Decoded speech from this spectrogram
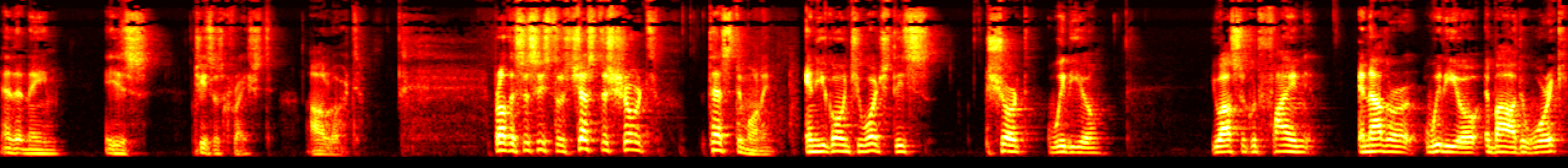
And the name is Jesus Christ, our Lord. Brothers and sisters, just a short testimony and you're going to watch this short video. You also could find another video about the work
